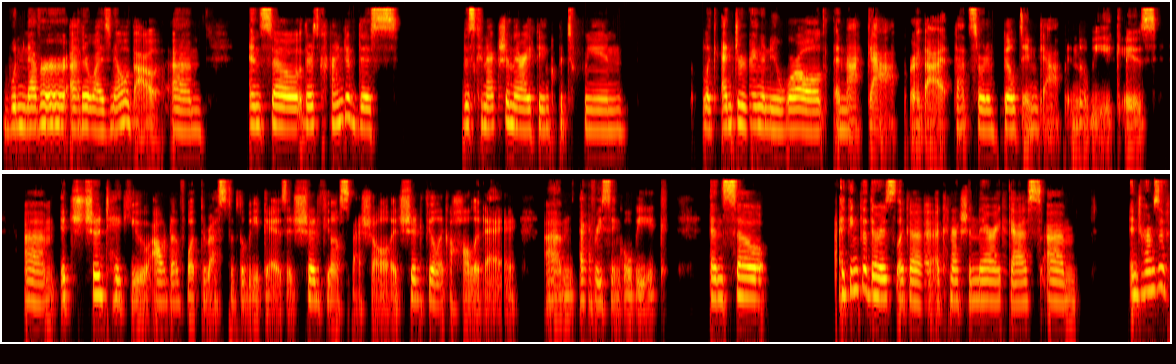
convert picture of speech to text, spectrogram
would never otherwise know about um and so there's kind of this this connection there i think between like entering a new world and that gap or that that sort of built-in gap in the week is um, it should take you out of what the rest of the week is. It should feel special. It should feel like a holiday um, every single week. And so I think that there is like a, a connection there, I guess. Um, in terms of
